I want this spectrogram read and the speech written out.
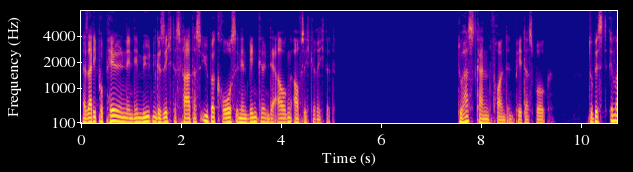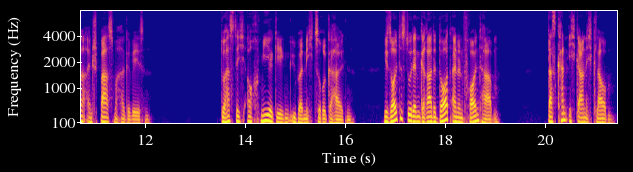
er sah die Pupillen in dem müden Gesicht des Vaters übergroß in den Winkeln der Augen auf sich gerichtet. Du hast keinen Freund in Petersburg. Du bist immer ein Spaßmacher gewesen. Du hast dich auch mir gegenüber nicht zurückgehalten. Wie solltest du denn gerade dort einen Freund haben? Das kann ich gar nicht glauben.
